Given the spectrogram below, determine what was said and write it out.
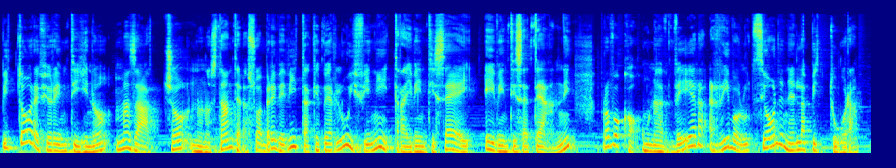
Pittore fiorentino, Masaccio, nonostante la sua breve vita che per lui finì tra i 26 e i 27 anni, provocò una vera rivoluzione nella pittura.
